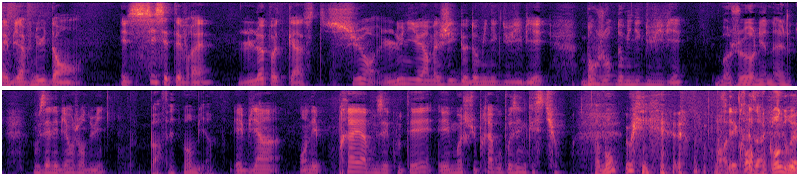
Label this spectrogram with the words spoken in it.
et bienvenue dans Et si c'était vrai, le podcast sur l'univers magique de Dominique Duvivier. Bonjour Dominique Duvivier. Bonjour Lionel. Vous allez bien aujourd'hui? Parfaitement bien. Eh bien, on est prêt à vous écouter et moi je suis prêt à vous poser une question. Ah bon? Oui. C'est très incongru.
